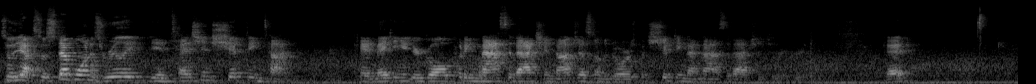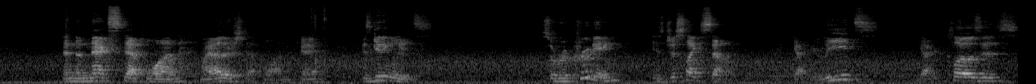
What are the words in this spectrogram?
so yeah, so step one is really the intention, shifting time. Okay, making it your goal, putting massive action not just on the doors, but shifting that massive action to recruiting. Okay. Then the next step one, my other step one, okay, is getting leads. So recruiting is just like selling. You got your leads, you got your closes,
